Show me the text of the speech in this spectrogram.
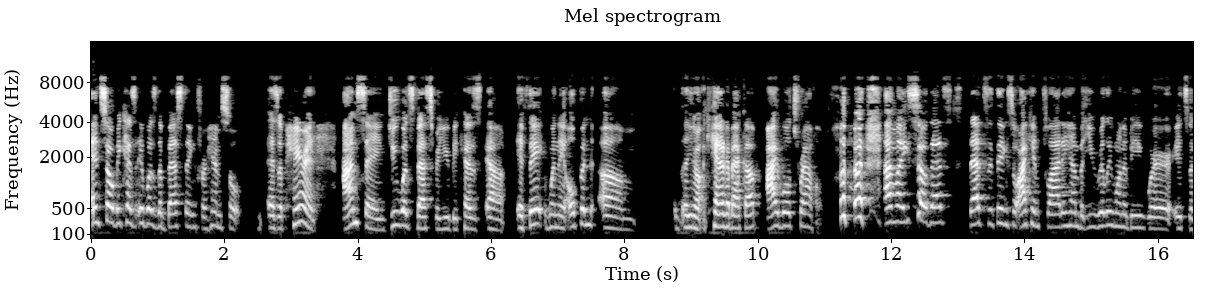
And so because it was the best thing for him. So as a parent, I'm saying do what's best for you because uh, if they, when they opened um, you know, Canada back up, I will travel. I'm like, so that's that's the thing. So I can fly to him, but you really want to be where it's a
